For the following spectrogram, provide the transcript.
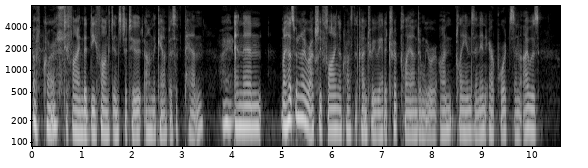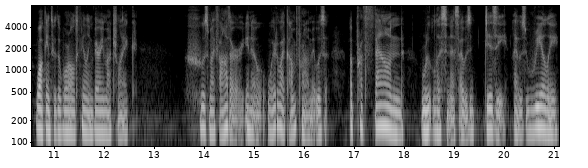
Of course. to find the defunct institute on the campus of Penn. Right. And then my husband and I were actually flying across the country. We had a trip planned and we were on planes and in airports. And I was walking through the world feeling very much like, who's my father? You know, where do I come from? It was a profound rootlessness. I was dizzy. I was really,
